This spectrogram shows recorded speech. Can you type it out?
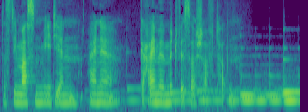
dass die Massenmedien eine geheime Mitwisserschaft hatten.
